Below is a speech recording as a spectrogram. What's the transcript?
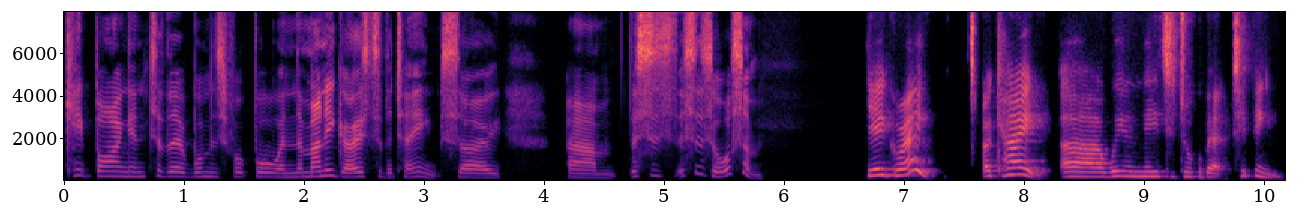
keep buying into the women's football and the money goes to the team. So um, this is this is awesome. Yeah, great. Okay. Uh, we need to talk about tipping.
